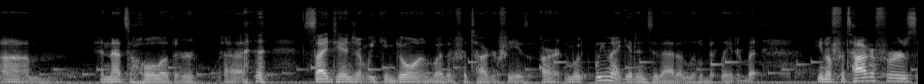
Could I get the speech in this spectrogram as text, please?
Um, and that's a whole other uh, side tangent we can go on whether photography is art. And we might get into that a little bit later. But, you know, photographers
